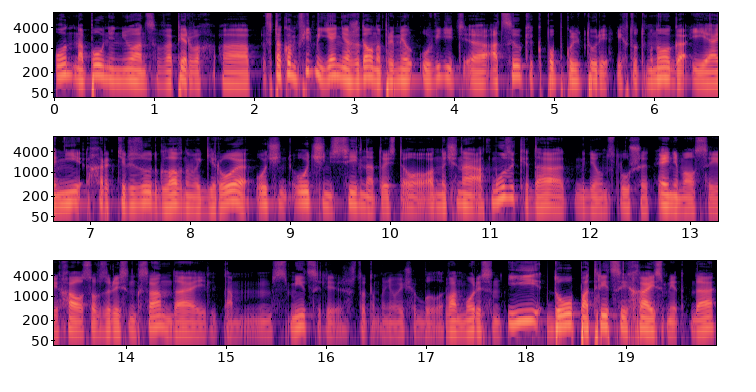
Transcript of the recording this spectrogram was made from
он наполнен нюансов. Во-первых, а, в таком фильме я не ожидал, например, увидеть а, отсылки к поп-культуре. Их тут много, и они характеризуют главного героя очень-очень сильно. То есть он, начиная от музыки, да, где он слушает Animals и House of the Rising Sun, да, или там Smiths, или что там у него еще было, Ван Моррисон, и до Патриции Хайсмит, да.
